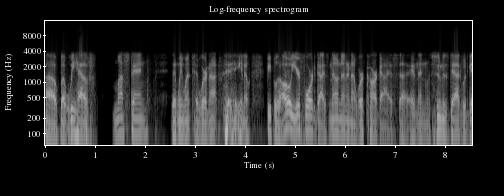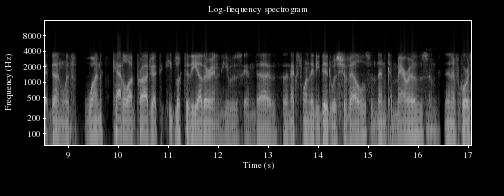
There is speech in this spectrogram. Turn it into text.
uh, but we have Mustang then we went to we're not you know people oh you're ford guys. No no no no we're car guys. Uh, and then as soon as dad would get done with one catalog project he'd look to the other and he was and uh the next one that he did was chevelles and then camaros. And then of course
